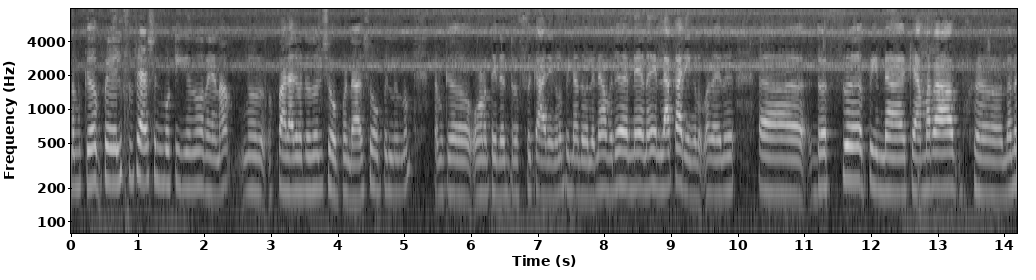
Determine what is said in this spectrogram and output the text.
നമുക്ക് പേൾസ് ഫാഷൻ ബൊട്ടീക്ക് എന്ന് പറയണ പാലാരിപറ്റത്ത് ഒരു ഷോപ്പുണ്ട്. ആ ഷോപ്പിൽ നിന്നും നമുക്ക് ഓണത്തിന്റെ ഡ്രസ്സ് കാര്യങ്ങളും പിന്നെ അതുപോലെ തന്നെ അവർ തന്നെയാണ് എല്ലാ കാര്യങ്ങളും. അതായത് ഡ്രസ്സ് പിന്നെ ക്യാമറ എന്താണ്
